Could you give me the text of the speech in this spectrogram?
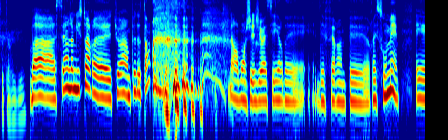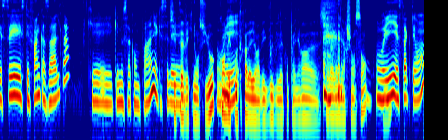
cette arrivée? Bah, c'est une longue histoire, euh, tu as un peu de temps. non, bon, je, je vais essayer de, de faire un peu résumé. Et c'est Stéphane Casalta qui, qui nous accompagne. Qui est avec nous en studio, qu'on Oui. écoutera d'ailleurs avec vous, qui vous accompagnera euh, sur la dernière chanson. Oui, exactement.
